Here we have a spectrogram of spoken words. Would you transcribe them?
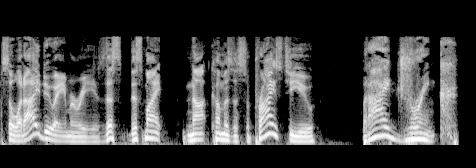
So what I do, Amory, is this this might not come as a surprise to you, but I drink.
